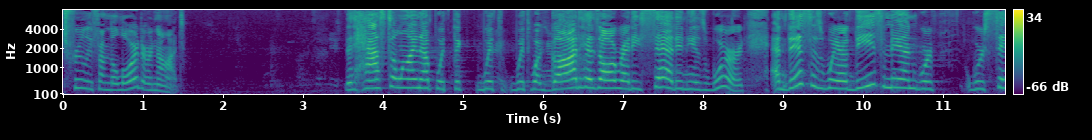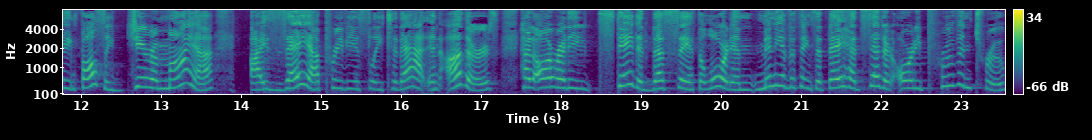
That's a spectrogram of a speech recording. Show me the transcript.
truly from the Lord or not? It has to line up with the with with what God has already said in His Word, and this is where these men were were saying falsely. Jeremiah Isaiah, previously to that, and others had already stated, Thus saith the Lord. And many of the things that they had said had already proven true,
